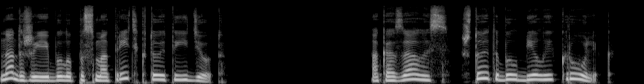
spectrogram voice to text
надо же ей было посмотреть, кто это идет. Оказалось, что это был белый кролик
